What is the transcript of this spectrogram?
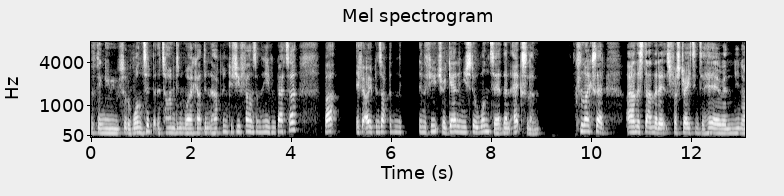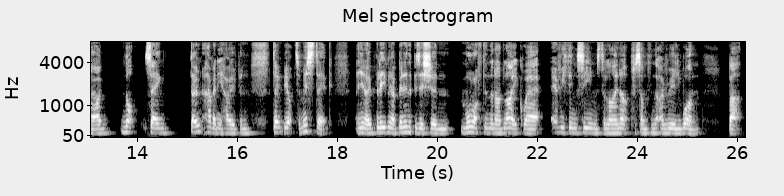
the thing you sort of wanted, but the time didn't work out, didn't happen because you found something even better. But if it opens up in the in the future again and you still want it, then excellent. like I said, I understand that it's frustrating to hear, and you know, I'm not saying don't have any hope and don't be optimistic. And, you know, believe me, I've been in the position more often than I'd like where everything seems to line up for something that I really want, but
